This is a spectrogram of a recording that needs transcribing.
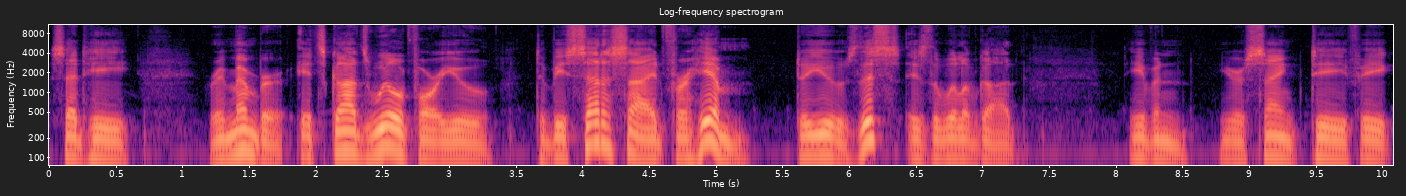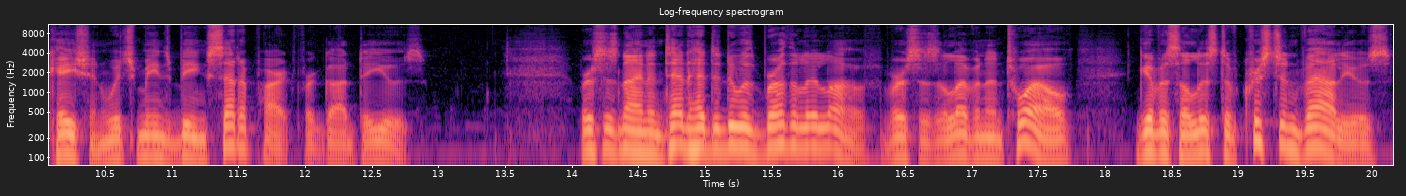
said he, remember it's God's will for you to be set aside for Him to use. This is the will of God, even your sanctification, which means being set apart for God to use. Verses 9 and 10 had to do with brotherly love. Verses 11 and 12 give us a list of Christian values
